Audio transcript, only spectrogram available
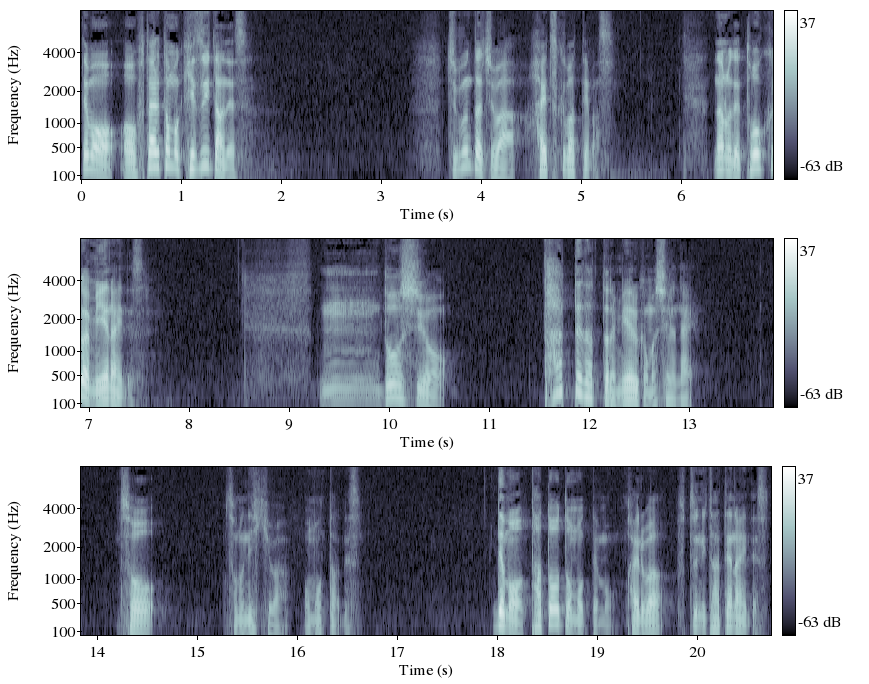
でもお二人とも気づいたんです。自分たちは這いつくばっています。なので遠くが見えないんです。うーんどうしよう。立ってだったら見えるかもしれない。そうその2匹は思ったんです。でも立とうと思ってもカエルは普通に立てないんです。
